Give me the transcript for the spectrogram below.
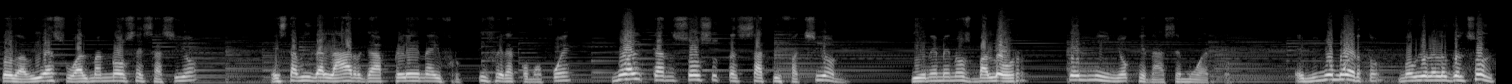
todavía su alma no se sació, esta vida larga, plena y fructífera como fue, no alcanzó su satisfacción, tiene menos valor que el niño que nace muerto. El niño muerto no vio la luz del sol,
